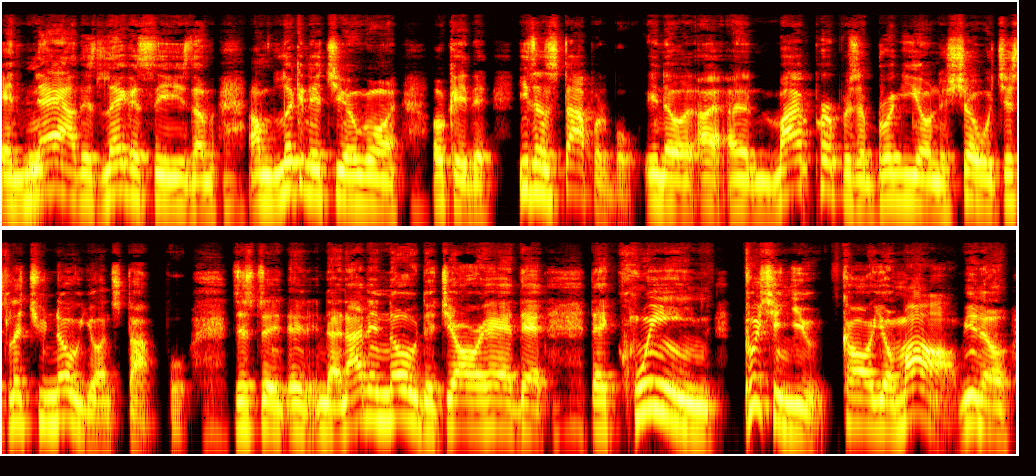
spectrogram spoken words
and mm-hmm. now there's legacies. I'm I'm looking at you and going, okay, he's unstoppable. You know, I, I, my purpose of bringing you on the show was just let you know you're unstoppable. Just uh, uh, to, and I didn't know that you already had that that queen pushing you, call your mom. You know,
